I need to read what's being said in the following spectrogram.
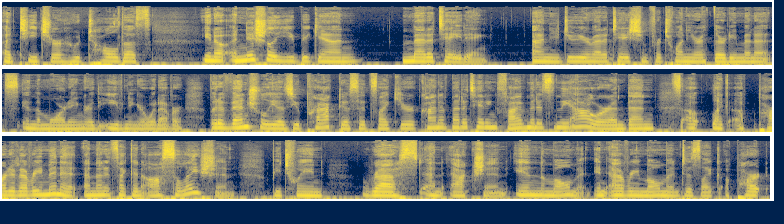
a teacher who told us, you know, initially you begin meditating and you do your meditation for 20 or 30 minutes in the morning or the evening or whatever. But eventually, as you practice, it's like you're kind of meditating five minutes in the hour, and then it's a, like a part of every minute. And then it's like an oscillation between rest and action in the moment, in every moment, is like a part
